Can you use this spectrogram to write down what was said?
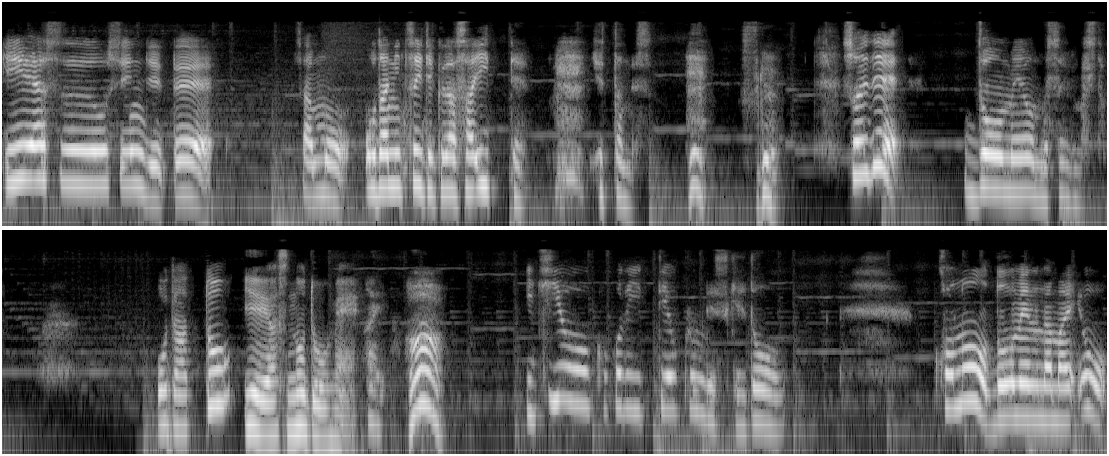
家康を信じて、さ、もう、織田についてくださいって言ったんです。すげえ。それで、同盟を結びました。織田と家康の同盟。はい。あ一応、ここで言っておくんですけど、この同盟の名前を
